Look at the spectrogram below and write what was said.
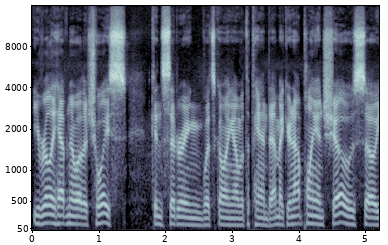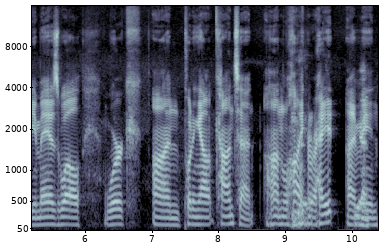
you really have no other choice considering what's going on with the pandemic. You're not playing shows, so you may as well work on putting out content online, right? I Yeah. mean,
